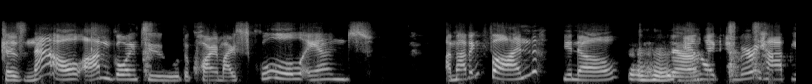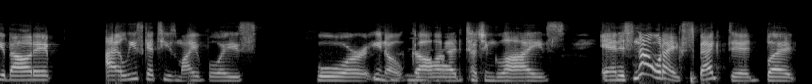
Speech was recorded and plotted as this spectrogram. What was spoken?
Because now I'm going to the choir in my school and I'm having fun, you know? Mm-hmm. Yeah. And like, I'm very happy about it. I at least get to use my voice for, you know, mm-hmm. God touching lives and it's not what I expected, but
